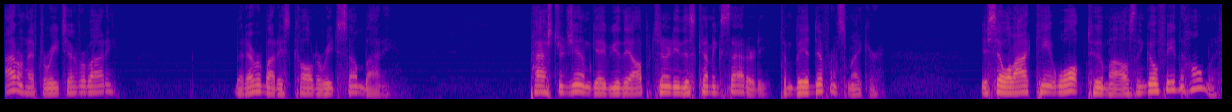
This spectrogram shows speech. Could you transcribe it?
I don't have to reach everybody, but everybody's called to reach somebody. Pastor Jim gave you the opportunity this coming Saturday to be a difference maker. You say, Well, I can't walk two miles, then go feed the homeless.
